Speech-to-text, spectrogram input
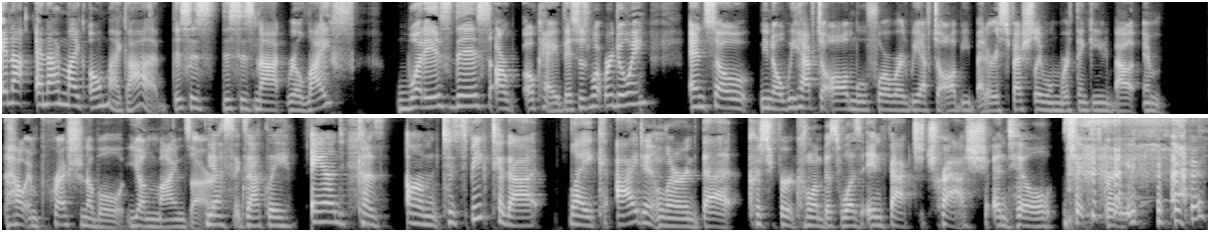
and I and I'm like, oh my god, this is this is not real life. What is this? Are okay? This is what we're doing. And so, you know, we have to all move forward. We have to all be better, especially when we're thinking about Im- how impressionable young minds are. Yes, exactly. And because um, to speak to that, like I didn't learn that Christopher Columbus was in fact trash until sixth grade.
